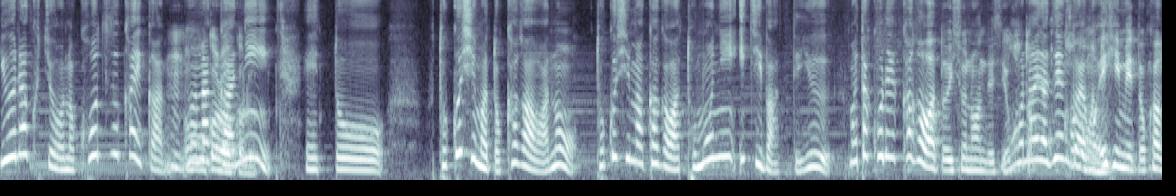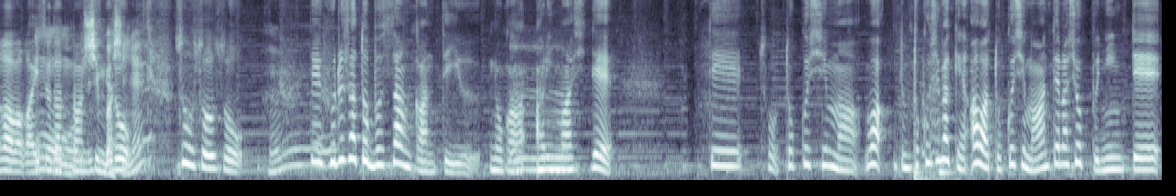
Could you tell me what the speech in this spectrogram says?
有楽町の交通会館の中に、えっと徳島と香川の徳島香川ともに市場っていうまたこれ香川と一緒なんですよ。この間前回も愛媛と香川が一緒だったんですけど、ね、そうそうそう。でふるさと物産館っていうのがありましてでそう徳島は徳島県阿波徳島アンテナショップ認定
